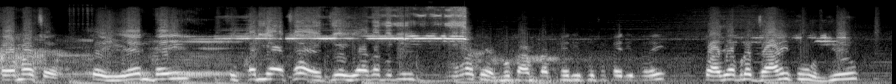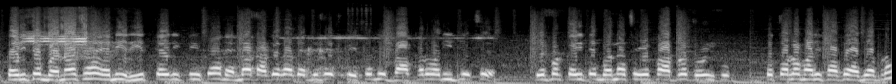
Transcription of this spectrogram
ફેમસ છે. તો હિરેનભાઈ સુખડિયા છે, જે અહીંયા આગળ બધું જોવા છે, એમનું કામકાજ કઈ રીતનું છે, કઈ રીતે નહીં. તો આજે આપણે જાણીશું ઊંધિયું કઈ રીતે બને છે, એની રીત કઈ રીતની છે, અને એના સાથે સાથે એમની સ્પેશિયલી ભાખરવાળી જે છે, એ પણ કઈ રીતે બને છે, એ પણ આપણે જોઈશું. તો ચાલો મારી સાથે આજે આપણે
